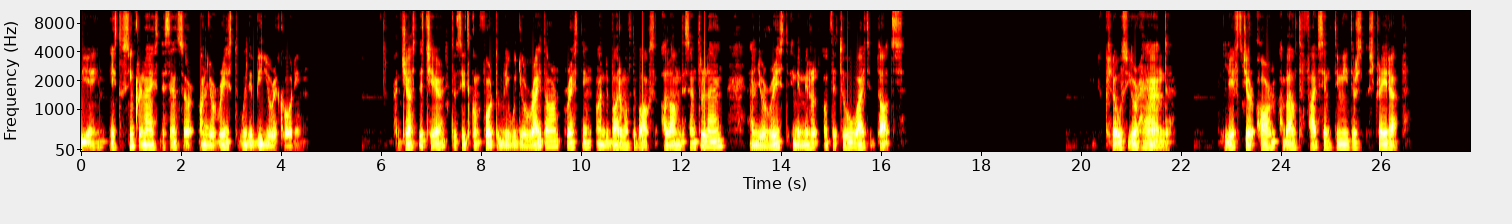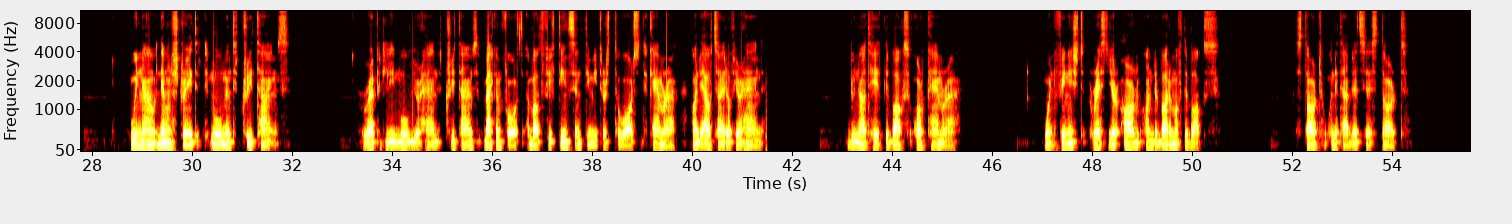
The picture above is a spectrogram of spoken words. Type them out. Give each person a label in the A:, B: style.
A: The aim is to synchronize the sensor on your wrist with the video recording. Adjust the chair to sit comfortably with your right arm resting on the bottom of the box along the center line and your wrist in the middle of the two white dots. Close your hand. Lift your arm about 5 centimeters straight up. We now demonstrate the movement three times. Rapidly move your hand three times back and forth about 15 centimeters towards the camera on the outside of your hand. Do not hit the box or camera. When finished, rest your arm on the bottom of the box. Start when the tablet says start.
